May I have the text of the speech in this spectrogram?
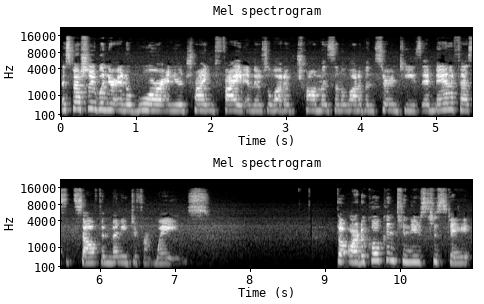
especially when you're in a war and you're trying to fight and there's a lot of traumas and a lot of uncertainties. It manifests itself in many different ways. The article continues to state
